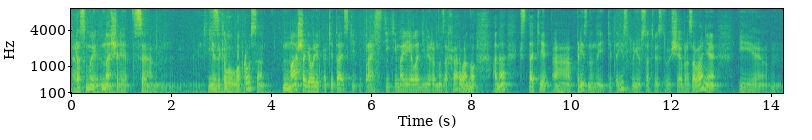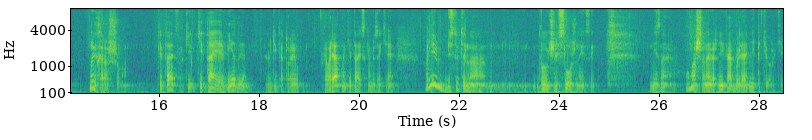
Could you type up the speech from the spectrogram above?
раз мы начали с языкового вопроса, Маша говорит по-китайски. Простите, Мария Владимировна Захарова, но она, кстати, а, признанный китаист, у нее соответствующее образование, и, ну и хорошо. Китай, китаеведы, люди, которые говорят на китайском языке, они действительно выучили сложный язык. Не знаю, у Маши наверняка были одни пятерки.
